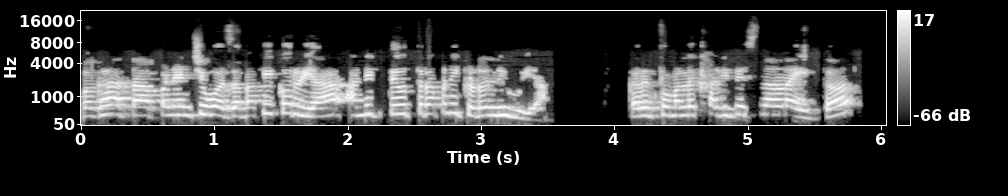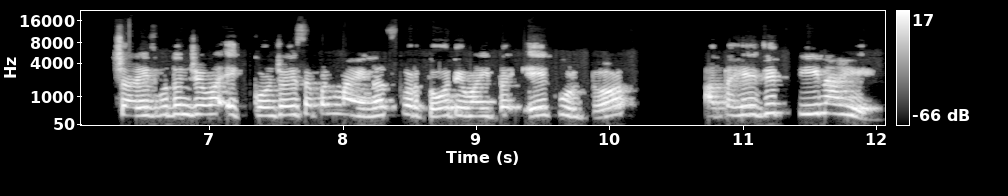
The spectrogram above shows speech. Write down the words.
बघा आता आपण यांची वजाबाकी करूया आणि ते उत्तर आपण इकडं लिहूया. कारण तुम्हाला खाली दिसणार नाही इथं. चाळीस मधून जेव्हा एकोणचाळीस आपण मायनस करतो तेव्हा इथं एक उरतं. आता हे जे तीन आहे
